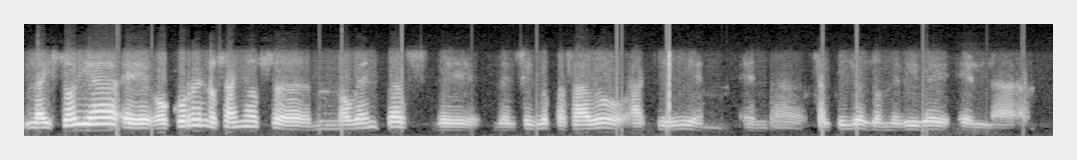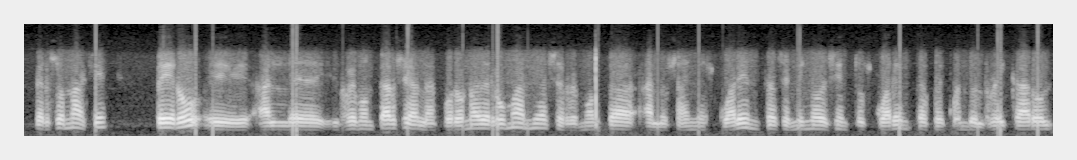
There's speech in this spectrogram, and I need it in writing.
la historia eh, ocurre en los años noventas del siglo pasado aquí en, en Saltillo, donde vive el personaje, pero al remontarse a la corona de Rumania se remonta a los años 40, en 1940 fue cuando el rey Carol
